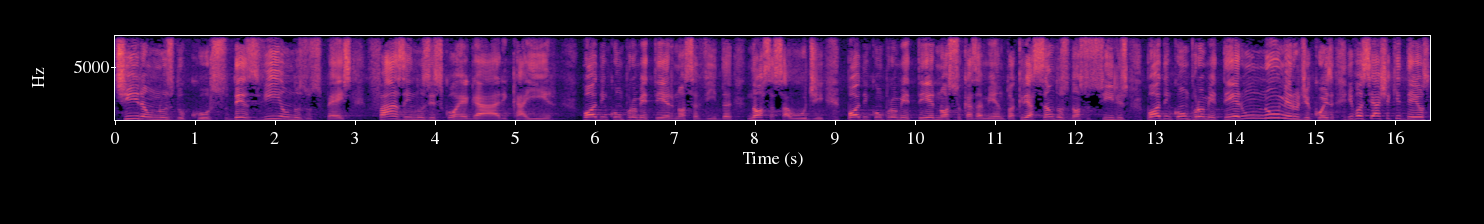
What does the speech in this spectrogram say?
tiram-nos do curso, desviam-nos os pés, fazem-nos escorregar e cair, podem comprometer nossa vida, nossa saúde, podem comprometer nosso casamento, a criação dos nossos filhos, podem comprometer um número de coisas. E você acha que Deus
